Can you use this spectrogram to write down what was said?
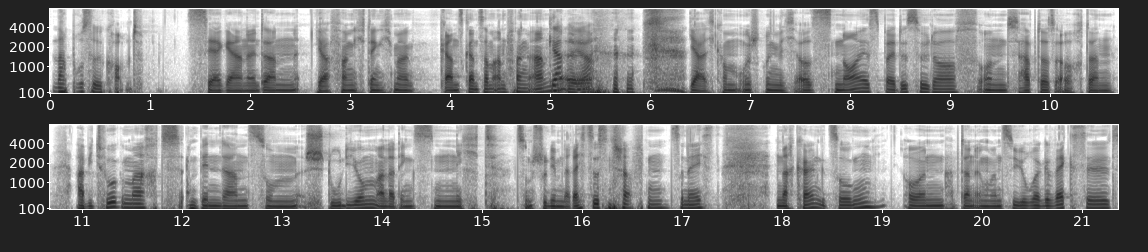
nach Brüssel kommt. Sehr gerne. Dann ja, fange ich, denke ich mal, ganz, ganz am Anfang an. Gerne, äh, ja. ja, ich komme ursprünglich aus Neuss bei Düsseldorf und habe dort auch dann Abitur gemacht, bin dann zum Studium, allerdings nicht zum Studium der Rechtswissenschaften zunächst, nach Köln gezogen und habe dann irgendwann zu Jura gewechselt,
